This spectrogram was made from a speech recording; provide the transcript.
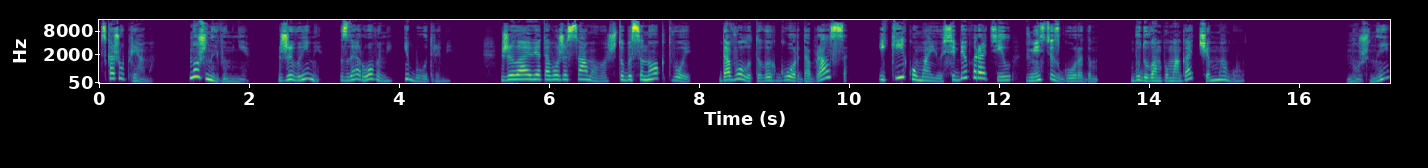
Скажу прямо, нужны вы мне, живыми, здоровыми и бодрыми. Желаю я того же самого, чтобы сынок твой до Волотовых гор добрался и кику мою себе воротил вместе с городом. Буду вам помогать, чем могу». «Нужны?»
